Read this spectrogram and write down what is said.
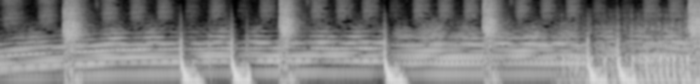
Yeah, they're doing some stuff here for sure. I don't know what's that right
